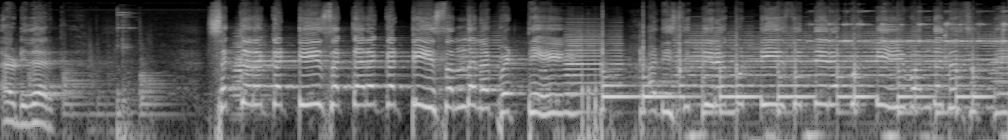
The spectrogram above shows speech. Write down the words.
அப்படிதான் இருக்கு. சக்கரை கட்டி சக்கரை கட்டி சந்தன பெட்டி. அடி சித்திர குட்டி சித்திர குட்டி வந்தது சுத்தி.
